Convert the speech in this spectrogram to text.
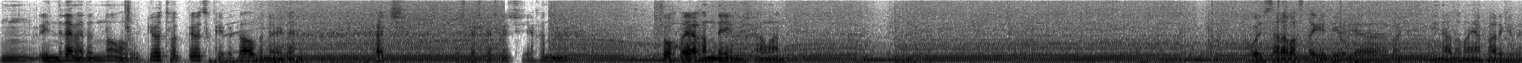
Hı, indiremedin ne oldu? Göt göt gibi kaldın öyle. Kaç. Kaç kaç kaç kaç. Yakın mı? Çok da yakın değilmiş aman. Polis arabası da geliyor ya. Bak inadıma yapar gibi.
